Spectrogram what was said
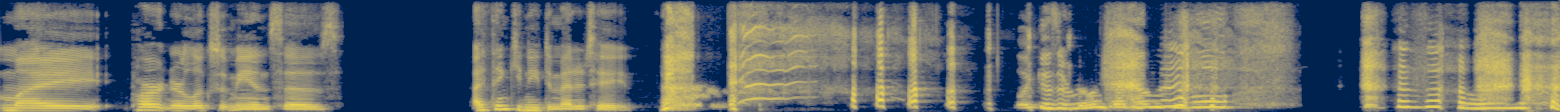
my partner looks at me and says, "I think you need to meditate." Like, is it really that noticeable? Um,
